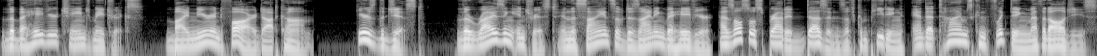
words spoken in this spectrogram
The Behavior Change Matrix by nirandfar.com. Here's the gist. The rising interest in the science of designing behavior has also sprouted dozens of competing and at times conflicting methodologies.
